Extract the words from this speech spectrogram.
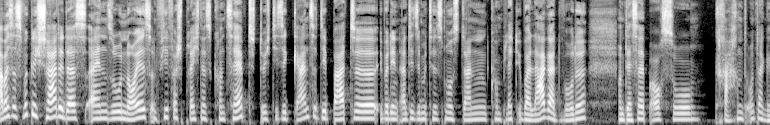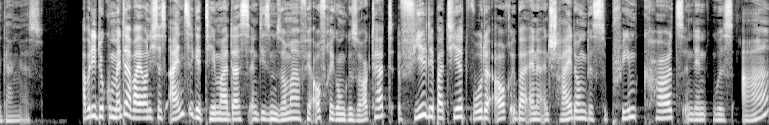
Aber es ist wirklich schade, dass ein so neues und vielversprechendes Konzept durch diese ganze Debatte über den Antisemitismus dann komplett überlagert wurde und deshalb auch so krachend untergegangen ist. Aber die Dokumenta war ja auch nicht das einzige Thema, das in diesem Sommer für Aufregung gesorgt hat. Viel debattiert wurde auch über eine Entscheidung des Supreme Courts in den USA.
